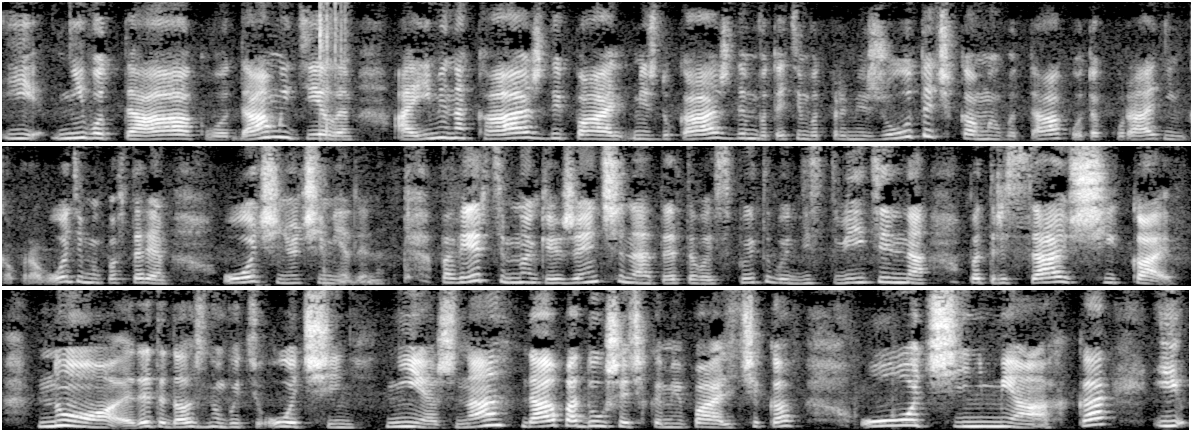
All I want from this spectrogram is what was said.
и не вот так вот, да, мы делаем, а именно каждый паль, между каждым вот этим вот промежуточком мы вот так вот аккуратненько проводим и повторяем очень-очень медленно. Поверьте, многие женщины от этого испытывают действительно потрясающий кайф. Но это должно быть очень нежно, да, подушечками пальчиков, очень мягко и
